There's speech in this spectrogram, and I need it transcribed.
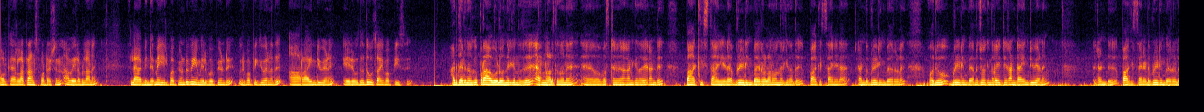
ഓൾ കേരള ട്രാൻസ്പോർട്ടേഷൻ അവൈലബിൾ ആണ്. ലാബിന്റെ മെയിൽ പപ്പിയുണ്ട് ഫീമെയിൽ പപ്പിയുണ്ട് ഒരു പപ്പിക്ക് വരുന്നത് ആറായിരം രൂപയാണ്. എഴുപത് ദിവസമായി പപ്പീസ് അടുത്തായിട്ട് നമുക്ക് പ്രാവുകൾ വന്നിരിക്കുന്നത് എറണാകുളത്ത് നിന്നാണ്. ഫസ്റ്റ് കാണിക്കുന്നത് രണ്ട് പാകിസ്ഥാനിയുടെ ബ്രീഡിംഗ് പെയറുകളാണ് വന്നിരിക്കുന്നത്. പാകിസ്ഥാനിയുടെ രണ്ട് ബ്രീഡിംഗ് പെയറുകൾ ഒരു ബ്രീഡിംഗ് പെയറിന് ചോദിക്കുന്ന റേറ്റ് രണ്ടായിരം രൂപയാണ്. രണ്ട് പാകിസ്ഥാനിയുടെ ബ്രീഡിംഗ് പെയറുകൾ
